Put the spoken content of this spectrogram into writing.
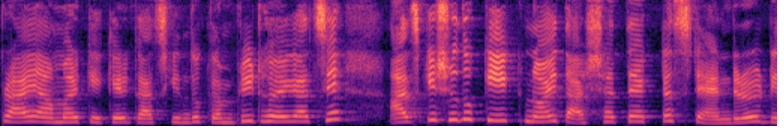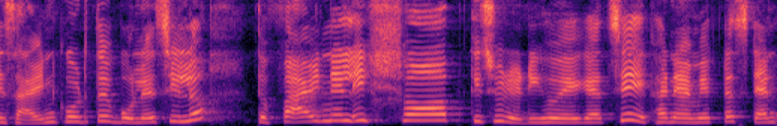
প্রায় আমার কেকের কাজ কিন্তু কমপ্লিট হয়ে গেছে। আজকে শুধু কেক নয়, তার সাথে একটা স্ট্যান্ডার্ড ডিজাইন করতে বলেছিল। তো ফাইনালি সব কিছু রেডি হয়ে গেছে। এখানে আমি একটা স্ট্যান্ড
